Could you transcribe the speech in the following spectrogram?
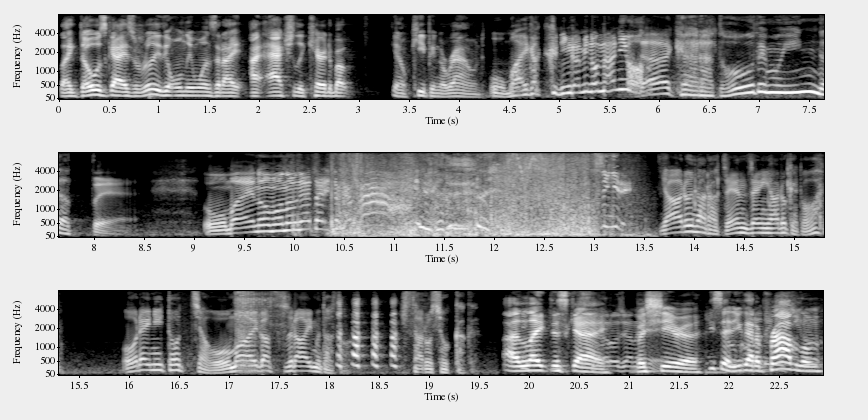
like those guys are really the only ones that I, I actually cared about you know, keeping around. お前が国神の何をだからどうでもいいんだってお前の物語とかさちぎれやるなら全然やるけど俺にとっちゃお前がスライムだぞヒサロ触覚 I like this guy, Bashira. He said, You got a problem.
